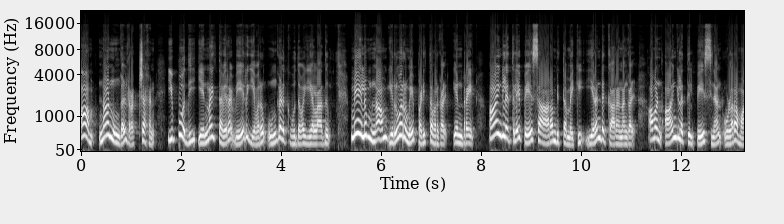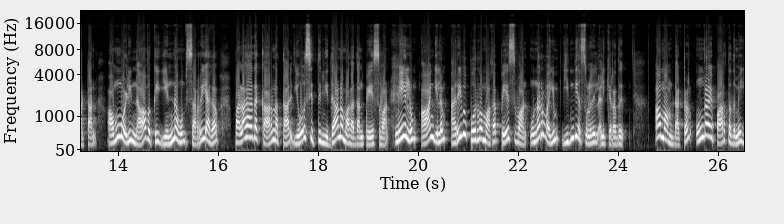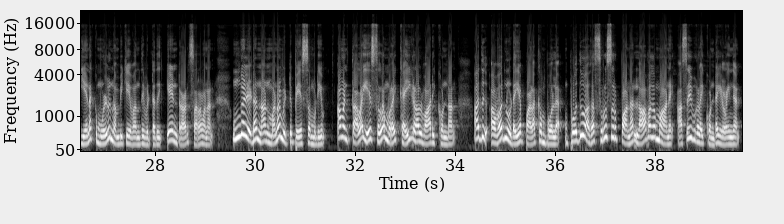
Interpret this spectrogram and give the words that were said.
ஆம் நான் உங்கள் ரட்சகன் இப்போது என்னைத் தவிர வேறு எவரும் உங்களுக்கு உதவ இயலாது. மேலும் நாம் இருவருமே படித்தவர்கள் என்றேன். ஆங்கிலத்திலே பேச ஆரம்பித்தமைக்கு இரண்டு காரணங்கள். அவன் ஆங்கிலத்தில் பேசினான் உளரமாட்டான். அம்மொழி நாவுக்கு இன்னமும் சரியாக பழகாத காரணத்தால் யோசித்து நிதானமாக தான் பேசுவான். மேலும் ஆங்கிலம் அறிவுபூர்வமாக பேசுவான். உணர்வையும் இந்திய சூழலில் அளிக்கிறது. ஆமாம் டாக்டர். உங்களை பார்த்ததுமே எனக்கு முழு நம்பிக்கை வந்துவிட்டது என்றான் சரவணன். உங்களிடம் நான் மனம் விட்டு பேச முடியும். அவன் தலையை சில முறை கைகளால் வாரிக்கொண்டான். அது அவனுடைய பழக்கம் போல பொதுவாக சுறுசுறுப்பான லாவகமான அசைவுகளை கொண்ட இளைஞன்.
